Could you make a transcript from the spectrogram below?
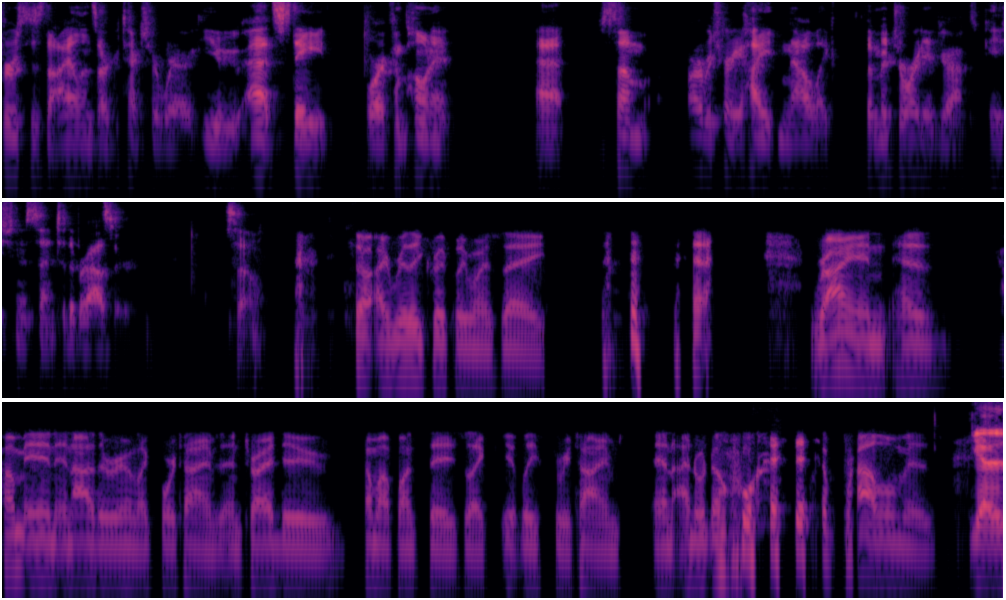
versus the islands architecture where you add state or a component at some arbitrary height, and now like the majority of your application is sent to the browser. So, so I really quickly want to say Ryan has come in and out of the room like four times and tried to come up on stage like at least three times and I don't know what the problem is. Yeah,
